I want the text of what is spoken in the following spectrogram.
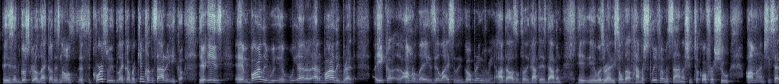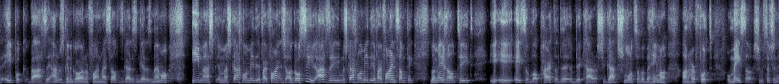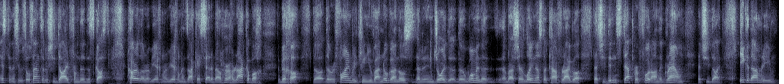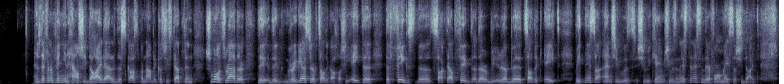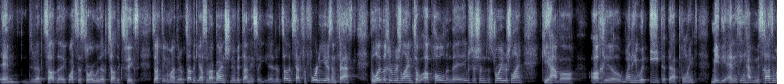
He said guskra leka. There's no the course we leka, but kimcha desari ika. There is um, barley. We, we had, a, had a barley bread. Ika uh, Amr lay zil. Go bring for me. Ada he got his daben. He, was already sold out. Have a shlifa misana. She took off her shoe. Amra and she said, vachze. I'm just going to go out and find myself. This guy doesn't get his memo. Mashkach lamidi. If I find, I'll go see. Achze mashkach. If I find something, lamechal eat. Esav la de bekara. She got schmutz of a behema on her foot. Umesa. She was such an istiness. She was so sensitive. She died from the disgust. Karla Rabbi Yechon Rabbi Yechon and Zakkai said about her harakabach the, the refined between Yuvanuga and those that enjoyed the, the woman that the kaf that she didn't step her foot on the ground that she died. Ikadamri there's different opinion how she died out of disgust, but not because she stepped in schmutz. Rather, the the Gregeser of Tzadik Achla, she ate the, the figs, the sucked out fig that Rabbi Tzadik ate, Vitnisa, and she was she became she was an istinus, and therefore Mesa she died. And Rabbi Tzadik, what's the story with Rabbi Tzadik's figs? Zakti Gemara, Rabbi Tzadik Yasser Arbain Shnim Betani. So Rabbi Tzadik sat for forty years and fast. The Loydlich of Yerushalayim to uphold and they shouldn't destroy Yerushalayim. Kihava. Achil, when he would eat at that point, maybe anything having mischazim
